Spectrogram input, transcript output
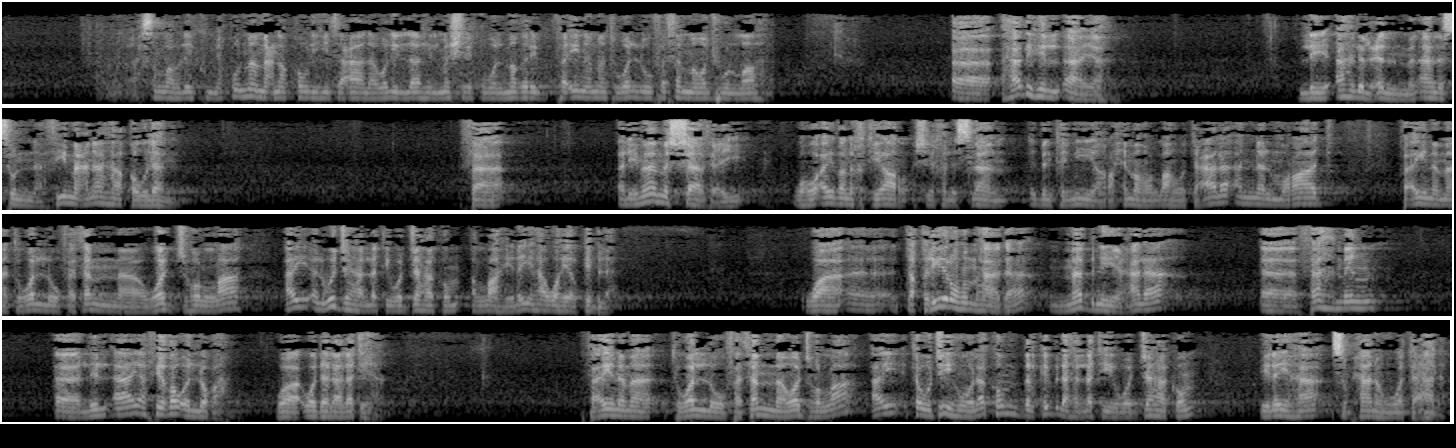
أحسن الله إليكم. يقول ما معنى قوله تعالى ولله المشرق والمغرب فإنما تولوا فثم وجه الله آه هذه الآية لأهل العلم من أهل السنة في معناها قولان. فالإمام الشافعي وهو أيضا اختيار شيخ الإسلام ابن تيمية رحمه الله تعالى أن المراد فأينما تولوا فثم وجه الله أي الوجهة التي وجهكم الله إليها وهي القبلة. وتقريرهم هذا مبني على آه، فهم آه، للآية في ضوء اللغة ودلالتها. فأينما تولوا فثم وجه الله أي توجيه لكم بالقبلة التي وجهكم إليها سبحانه وتعالى.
